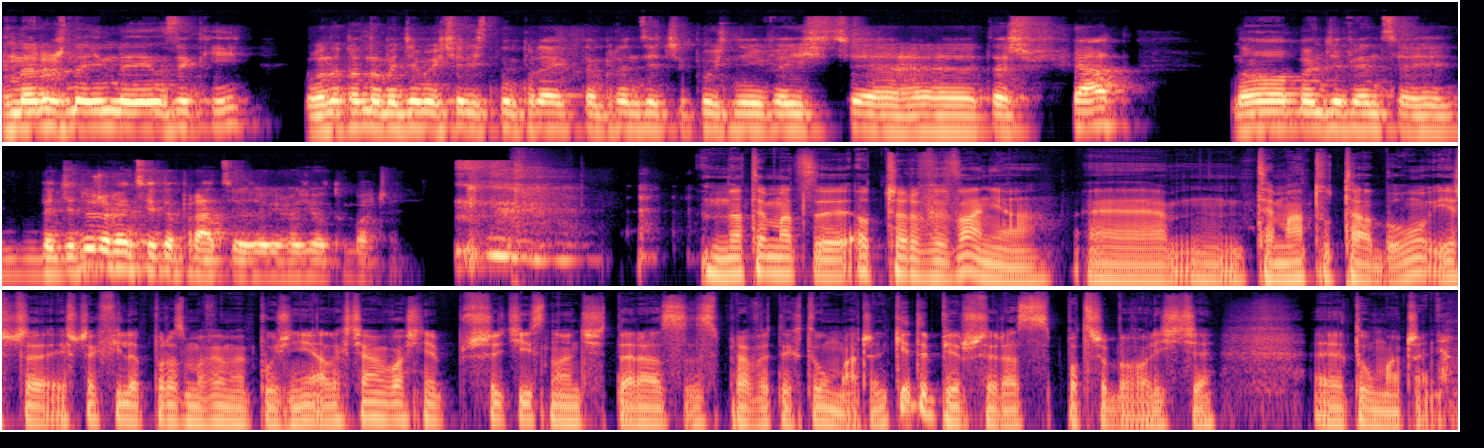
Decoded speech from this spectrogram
na różne inne języki, bo na pewno będziemy chcieli z tym projektem prędzej czy później wyjść e, też w świat. No, będzie więcej, będzie dużo więcej do pracy, jeżeli chodzi o tłumaczenie. Na temat y, odczarowywania e, tematu tabu, jeszcze, jeszcze chwilę porozmawiamy później, ale chciałem właśnie przycisnąć teraz sprawę tych tłumaczeń. Kiedy pierwszy raz potrzebowaliście e, tłumaczenia?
